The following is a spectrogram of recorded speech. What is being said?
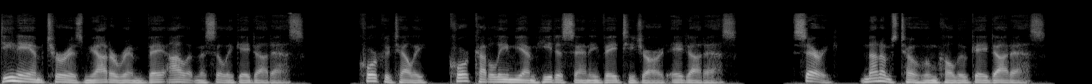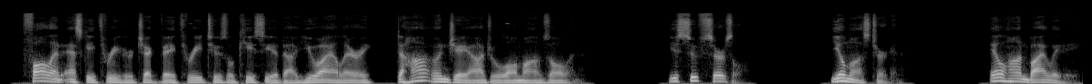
Dinam Tourism Yadarim Ve Islet Masilik A.S. Korkuteli, Kor Katalim Yem Sani Ve Tijarat A.S. Sarik, Nunums Tohum Kaluk A.S. Fall en Eski 3 Gerchek Ve 3 Tuzel Kisia da Uialari, Daha Unje Adrul Olmam Zolan. Yusuf Serzel. Yilmaz Turgan. Ilhan Bailiti.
